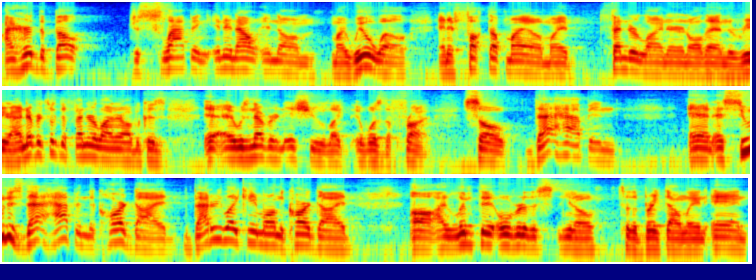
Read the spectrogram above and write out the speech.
I heard the belt just slapping in and out in um, my wheel well, and it fucked up my uh, my fender liner and all that in the rear. I never took the fender liner out because it, it was never an issue like it was the front. So that happened, and as soon as that happened, the car died. The battery light came on, the car died. Uh, I limped it over to this, you know, to the breakdown lane, and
